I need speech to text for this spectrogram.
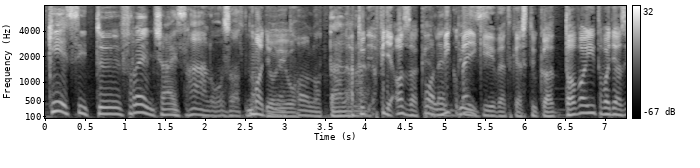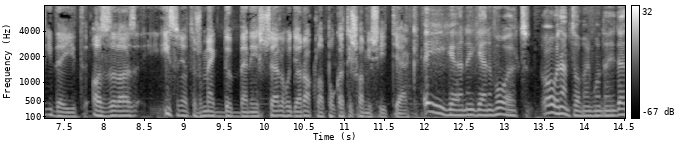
készítő franchise hálózat. Nagyon jó. Hallottál hát ugye, figyelj, azzal mikor, melyik évet kezdtük? A tavait vagy az ideit? Azzal az iszonyatos megdöbbenéssel, hogy a raklapokat is hamisítják. Igen, igen, volt. Ó, nem tudom megmondani, de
